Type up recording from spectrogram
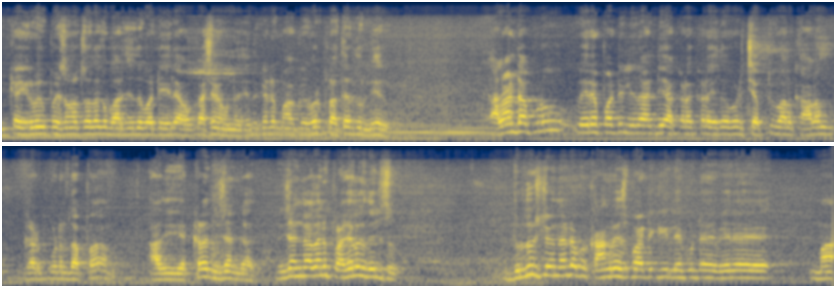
ఇంకా ఇరవై ముప్పై సంవత్సరాల దాకా భారతీయ జనతా పార్టీ వెళ్ళే అవకాశమే ఉన్నది. ఎందుకంటే మాకు ఎవరు ప్రత్యర్థులు లేరు. అలాంటప్పుడు వేరే పార్టీలు ఇలాంటి అక్కడక్కడ ఏదో ఒకటి చెప్పి వాళ్ళ కాలం గడుపుకుంటారు తప్ప అది ఎక్కడ నిజం కాదు. నిజం కాదని ప్రజలకు తెలుసు. దురదృష్టం ఏంటంటే ఒక కాంగ్రెస్ పార్టీకి లేకుంటే వేరే మా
